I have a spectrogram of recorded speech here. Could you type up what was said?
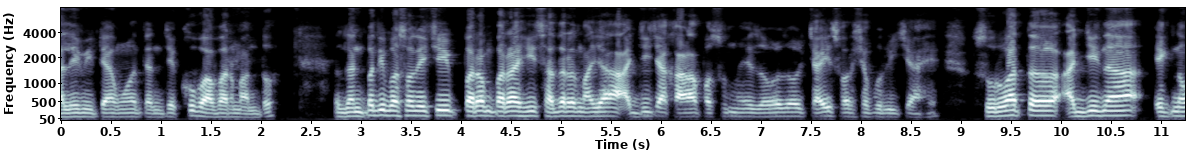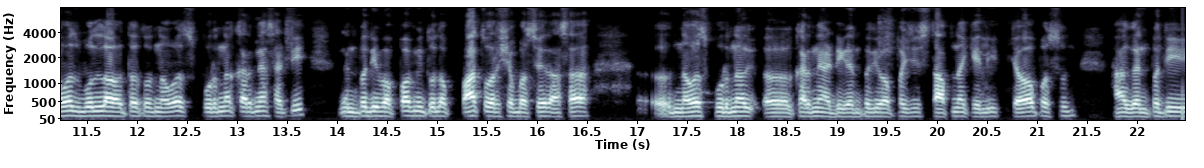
आले. मी त्यामुळे त्यांचे खूप आभार मानतो. गणपती बसवण्याची परंपरा ही साधारण माझ्या आजीच्या काळापासून म्हणजे जवळजवळ चाळीस वर्षापूर्वीची आहे. सुरुवात आजीनं एक नवस बोलला होता तो नवस पूर्ण करण्यासाठी गणपती बाप्पा मी तुला पाच वर्ष बसवेल असा नवस पूर्ण करण्यासाठी गणपती बाप्पाची स्थापना केली. तेव्हापासून हा गणपती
